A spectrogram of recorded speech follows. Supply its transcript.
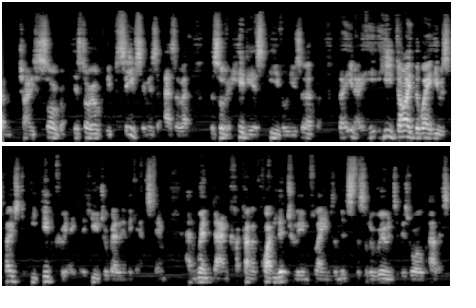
um, Chinese historiography perceives him is as a, a, sort of hideous, evil usurper. But you know, he, he died the way he was supposed to. He did create a huge rebellion against him and went down kind of quite literally in flames amidst the sort of ruins of his royal palace.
